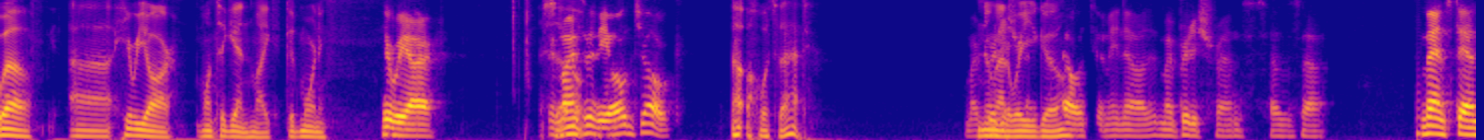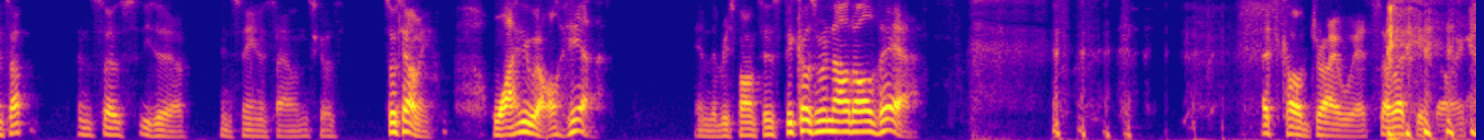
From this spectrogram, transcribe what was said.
Well, uh, here we are once again, Mike. Good morning. Here we are. So, Reminds me of the old joke. oh, what's that? My No matter where you go. Tell it to me. No, my British friend says uh, the man stands up and says he's a insane asylum. He goes, "So tell me, why are we all here?" And the response is, "Because we're not all there." That's called dry wit. So let's get going.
